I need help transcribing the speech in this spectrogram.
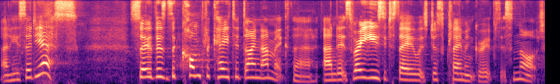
And he said, yes. So there's a complicated dynamic there. And it's very easy to say, oh, it's just claimant groups. It's not.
